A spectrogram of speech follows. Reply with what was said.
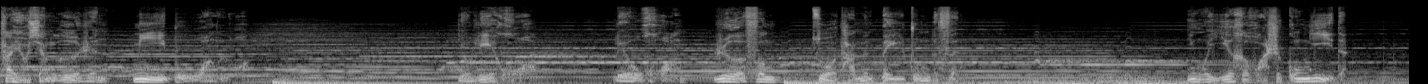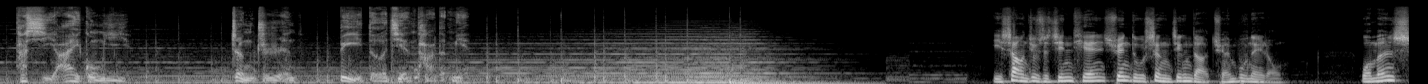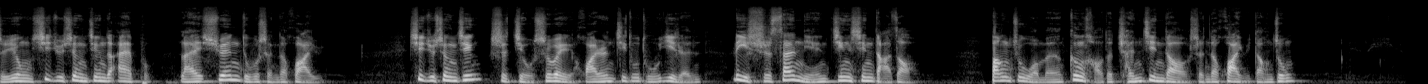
他要向恶人密布网罗，有烈火、硫磺、热风做他们杯中的粪。因为耶和华是公义的，他喜爱公义，正直人必得见他的面。以上就是今天宣读圣经的全部内容。我们使用戏剧圣经的 App 来宣读神的话语。戏剧圣经是九十位华人基督徒艺人历时三年精心打造，帮助我们更好的沉浸到神的话语当中。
